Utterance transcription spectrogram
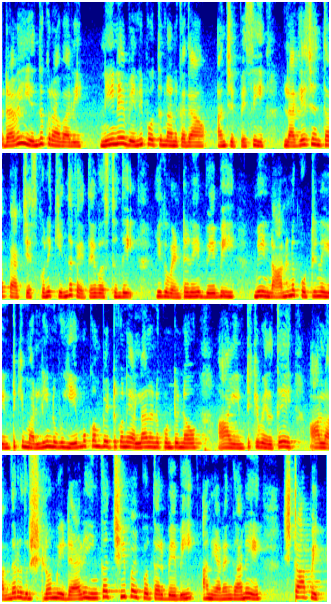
రవి ఎందుకు రావాలి? నేనే వెళ్ళిపోతున్నాను కదా అని చెప్పేసి లగేజ్ అంతా ప్యాక్ చేసుకుని కిందకైతే వస్తుంది. ఇక వెంటనే బేబీ మీ నాన్నను కొట్టిన ఇంటికి మళ్ళీ నువ్వు ఏ ముఖం పెట్టుకుని వెళ్ళాలనుకుంటున్నావు? ఆ ఇంటికి వెళ్తే వాళ్ళందరి దృష్టిలో మీ డాడీ ఇంకా చీప్ అయిపోతారు బేబీ అని అనగానే స్టాప్ ఇట్.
